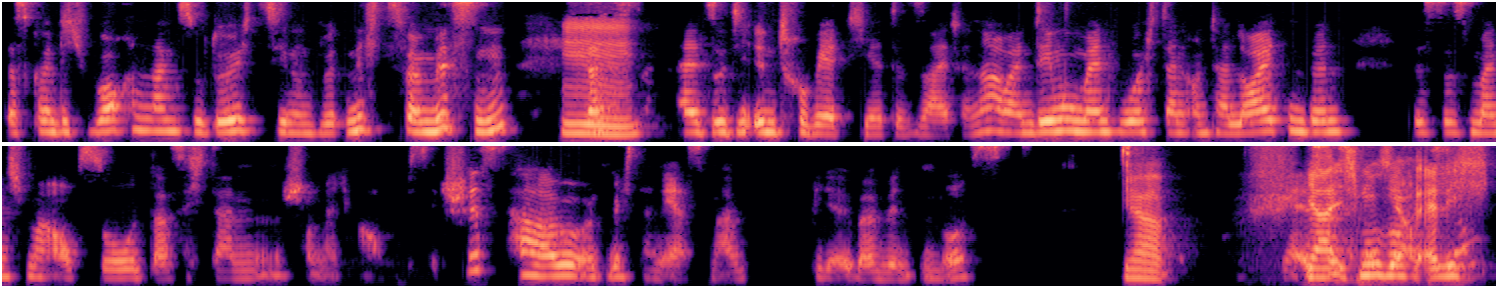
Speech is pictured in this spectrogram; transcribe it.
Das könnte ich wochenlang so durchziehen und würde nichts vermissen. Mhm. Das ist also die introvertierte Seite. Ne? Aber in dem Moment, wo ich dann unter Leuten bin, ist es manchmal auch so, dass ich dann schon manchmal auch ein bisschen Schiss habe und mich dann erstmal wieder überwinden muss. Ja. Ja, ja ich muss auch ehrlich, so?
